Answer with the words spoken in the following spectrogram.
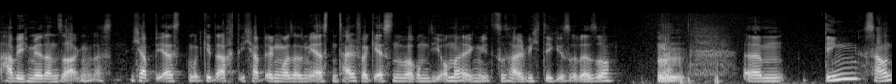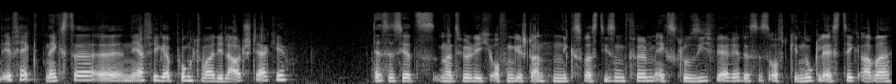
Habe ich mir dann sagen lassen. Ich habe erst gedacht, ich habe irgendwas aus dem ersten Teil vergessen, warum die Oma irgendwie total wichtig ist oder so. Mhm. Ähm, Ding, Soundeffekt, nächster äh, nerviger Punkt war die Lautstärke. Das ist jetzt natürlich offen gestanden nichts, was diesem Film exklusiv wäre. Das ist oft genug lästig, aber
